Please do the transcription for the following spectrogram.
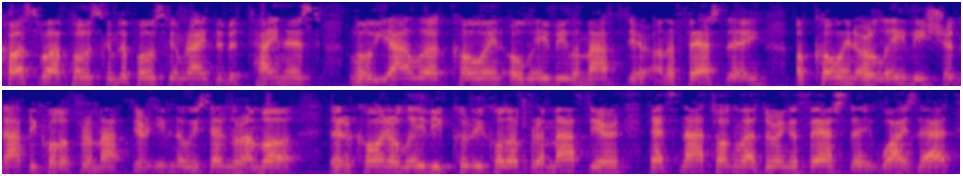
Kosva poskim, the poskim write the betainis lo yala kohen or levi lamaftir. On the fast day, a kohen or levi should not be called up for a maftir, even though we said in the Ramah that a kohen or levi could be called up for a maftir. That's not talking about during a fast day. Why is that?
